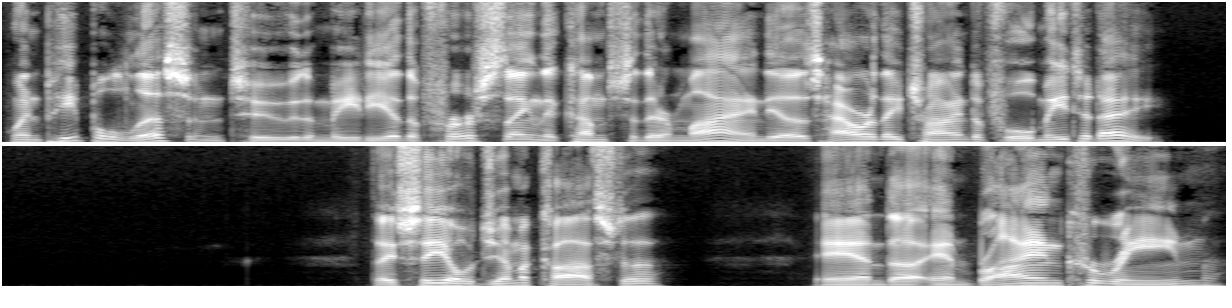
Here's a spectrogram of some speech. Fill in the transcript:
when people listen to the media, the first thing that comes to their mind is how are they trying to fool me today? They see old Jim Acosta and uh, and Brian Karem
